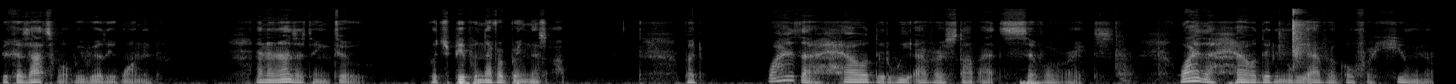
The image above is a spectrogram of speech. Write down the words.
Because that's what we really wanted. And another thing, too, which people never bring this up. But why the hell did we ever stop at civil rights? Why the hell didn't we ever go for human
